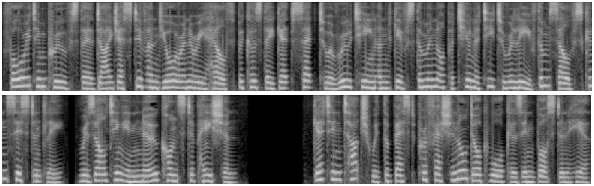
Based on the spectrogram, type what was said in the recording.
4. It improves their digestive and urinary health because they get set to a routine and gives them an opportunity to relieve themselves consistently, resulting in no constipation. Get in touch with the best professional dog walkers in Boston here.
